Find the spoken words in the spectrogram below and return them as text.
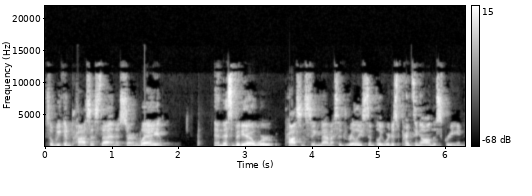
So we can process that in a certain way. In this video, we're processing that message really simply. We're just printing it on the screen.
